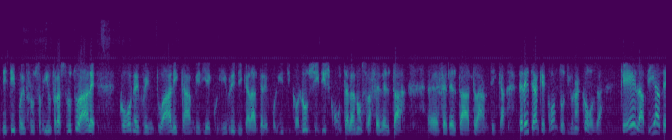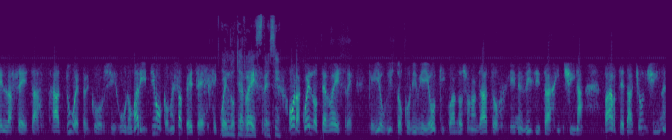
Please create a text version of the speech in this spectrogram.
di tipo infrastrutturale con eventuali cambi di equilibri di carattere politico. Non si discute la nostra fedeltà, eh, fedeltà atlantica. Tenete anche conto di una cosa, che è la via della seta, ha due percorsi, uno marittimo, come sapete, e quello terrestre. terrestre. Sì. Ora, quello terrestre che io ho visto con i miei occhi quando sono andato in visita in Cina, parte da Chongqing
